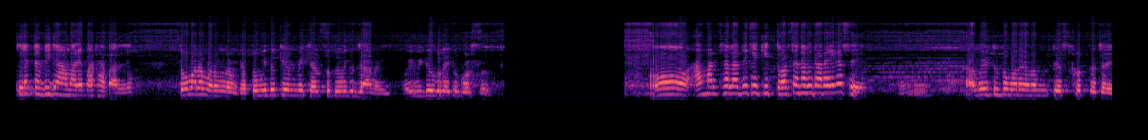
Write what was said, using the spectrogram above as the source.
তুই একটা ভিডিও আমারে পাঠা পারলে। তোমার বরং লাগবে তুমি তো কেমনে খেলছো তুমি তো জানোই। ওই ভিডিও গুলাই তো করছ। ও আমার খেলা দেখে কি তোর চ্যানেল দাঁড়াই গেছে? আমি একটু তোমার এখন টেস্ট করতে চাই।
